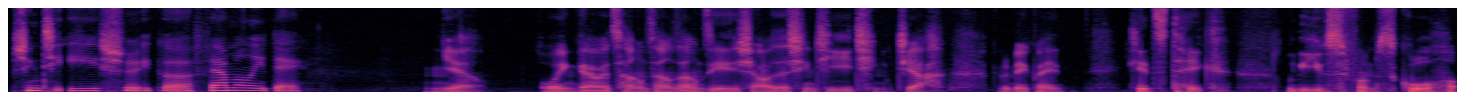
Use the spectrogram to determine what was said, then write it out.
星期一是一个 family day。Yeah，我应该会常常让自己的小孩在星期一请假，gonna make my kids take leaves from school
